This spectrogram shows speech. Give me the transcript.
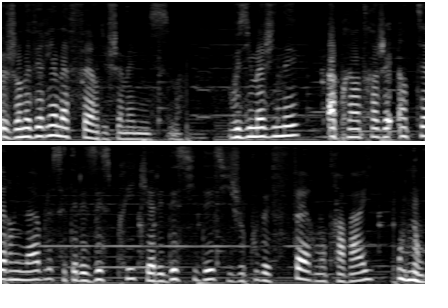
j'en avais rien à faire du chamanisme. Vous imaginez, après un trajet interminable, c'était les esprits qui allaient décider si je pouvais faire mon travail ou non.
